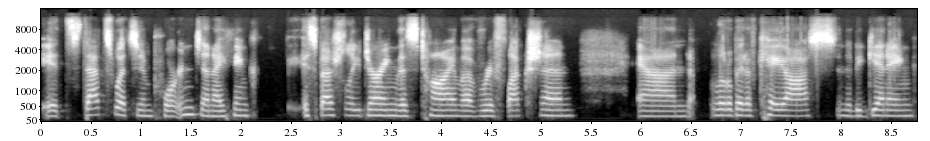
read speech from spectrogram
it's that's what's important and i think especially during this time of reflection and a little bit of chaos in the beginning,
